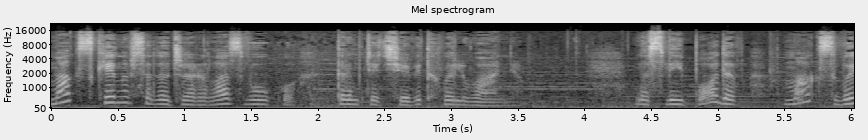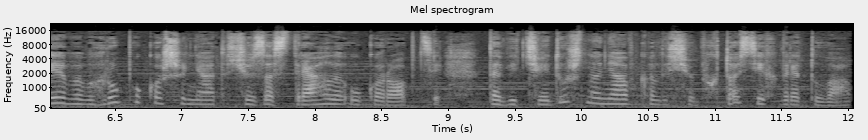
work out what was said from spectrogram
Макс кинувся до джерела звуку, тремтячи від хвилювання. На свій подив Макс виявив групу кошенят, що застрягли у коробці та відчайдушно нявкали, щоб хтось їх врятував.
